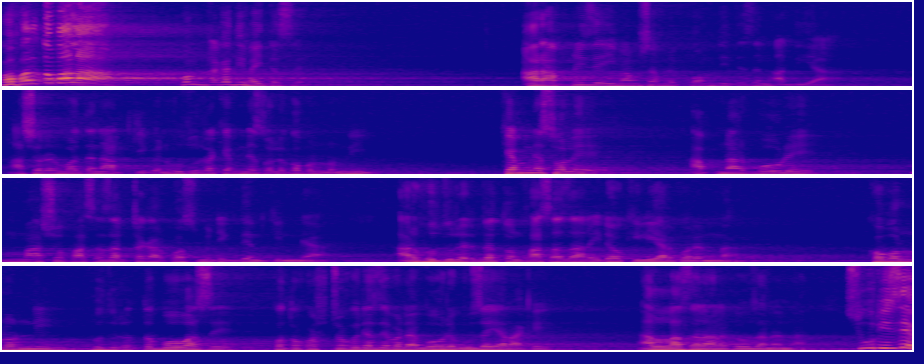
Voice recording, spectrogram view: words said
কপাল তো বালা, কম টাকা দিয়ে ভাইতেছে। আর আপনি যে ইমাম সাহেবরে কম দিতেছেন হাদিয়া, হাসরের মধ্যে না আটকিবেন, হুজুররা কেমনে চলে খবর লননি? কেমনে চলে? আপনার বউরে মাসও পাঁচ হাজার টাকার কসমেটিক দেন কিনা? আর হুজুরের বেতন পাঁচ হাজার, এটাও ক্লিয়ার করেন না। খবর লননি? হুজুরের তো বউ আছে, কত কষ্ট করে যে বেটা বউরে বুঝাইয়া রাখে। আল্লাহ ছাড়া আর কেউ জানে না। চুরি যে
